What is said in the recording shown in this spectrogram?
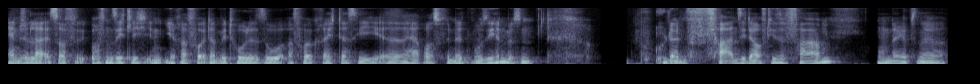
Angela ist off offensichtlich in ihrer Foltermethode so erfolgreich, dass sie äh, herausfindet, wo sie hin müssen. Und dann fahren sie da auf diese Farm und da gibt es eine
